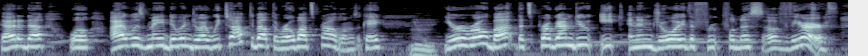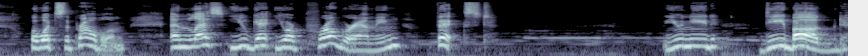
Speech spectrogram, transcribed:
da da da. Well, I was made to enjoy. We talked about the robot's problems, okay? Mm. You're a robot that's programmed to eat and enjoy the fruitfulness of the earth. But what's the problem? Unless you get your programming fixed, you need debugged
